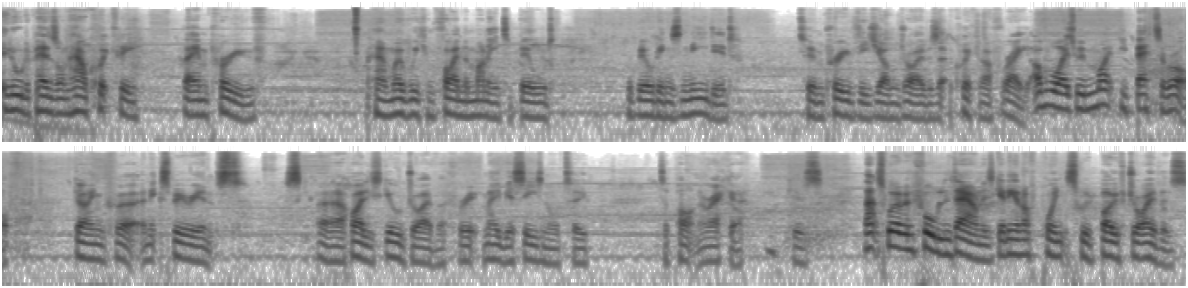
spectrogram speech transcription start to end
It all depends on how quickly they improve and whether we can find the money to build the buildings needed to improve these young drivers at a quick enough rate. Otherwise, we might be better off going for an experienced, uh, highly skilled driver for it, maybe a season or two to partner Eka, because that's where we've fallen down is getting enough points with both drivers.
